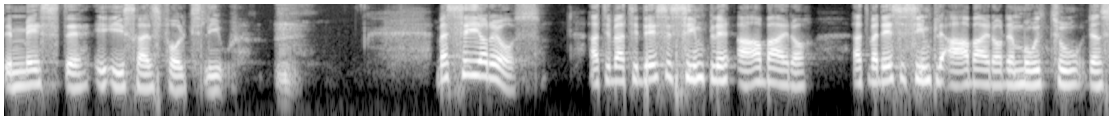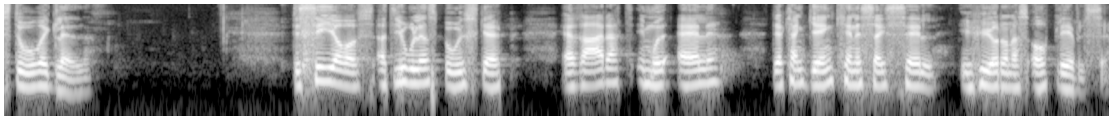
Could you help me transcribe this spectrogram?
det meste i Israels folks liv. Hvad siger det os? At det var til disse simple arbejder, at det var disse simple arbejder, der modtog den store glæde. Det siger os, at julens budskab er rettet imod alle, der kan genkende sig selv i hyrdernes oplevelse.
